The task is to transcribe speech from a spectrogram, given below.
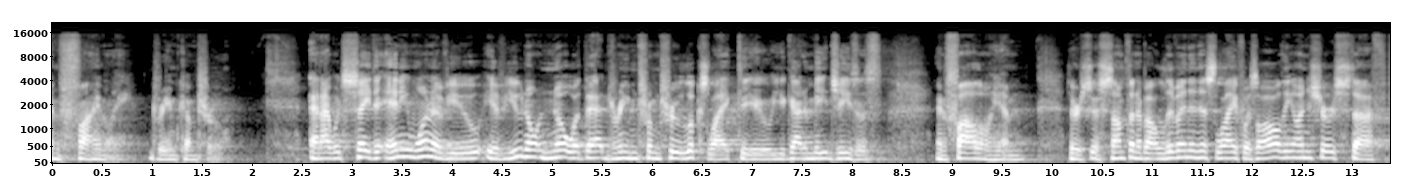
And finally, dream come true. And I would say to any one of you, if you don't know what that dream from true looks like to you, you got to meet Jesus and follow him. There's just something about living in this life with all the unsure stuff.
